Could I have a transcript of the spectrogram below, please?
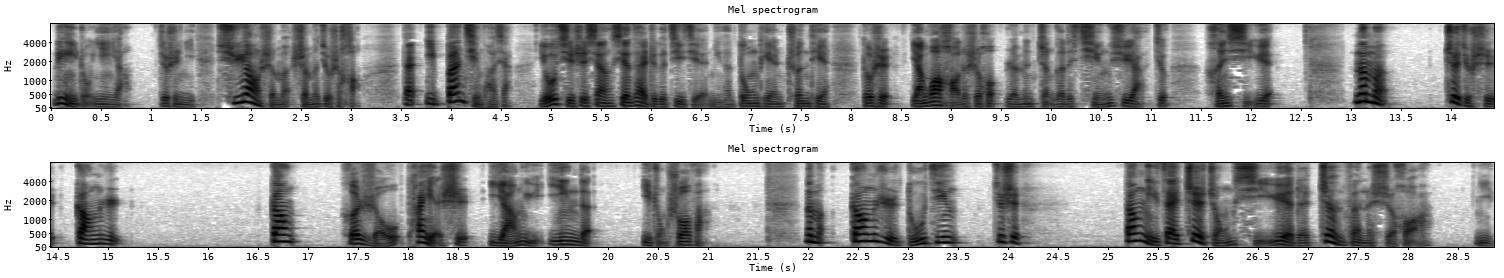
另一种阴阳，就是你需要什么什么就是好。但一般情况下，尤其是像现在这个季节，你看冬天、春天都是阳光好的时候，人们整个的情绪啊就很喜悦。那么这就是刚日，刚和柔，它也是阳与阴的一种说法。那么刚日读经，就是当你在这种喜悦的振奋的时候啊，你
